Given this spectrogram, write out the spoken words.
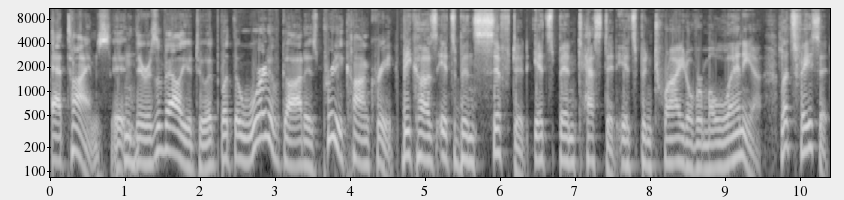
at times. It, Mm-hmm. there is a value to it, but the word of God is pretty concrete. because it's been sifted, it's been tested, it's been tried over millennia. Let's face it,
